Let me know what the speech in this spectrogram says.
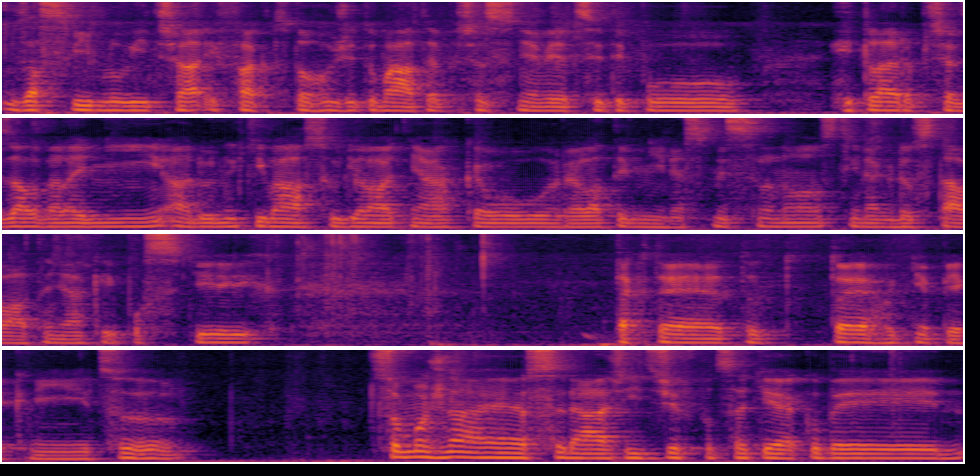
za svý mluví třeba i fakt toho, že tu máte přesně věci typu Hitler převzal velení a donutí vás udělat nějakou relativní nesmyslnost, jinak dostáváte nějaký postih. Tak to je, to, to je hodně pěkný. Co, co možná je, se dá říct, že v podstatě jakoby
